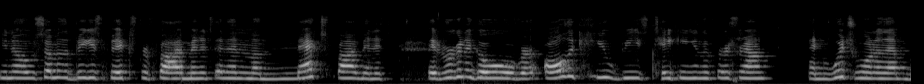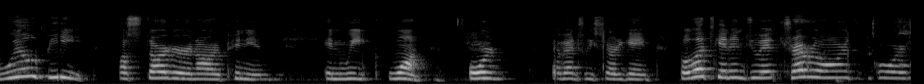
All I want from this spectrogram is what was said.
you know, some of the biggest picks for five minutes, and then the next five minutes is we're gonna go over all the QBs taking in the first round and which one of them will be a starter in our opinion in week one, or eventually start a game. But let's get into it. Trevor Lawrence, of course.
